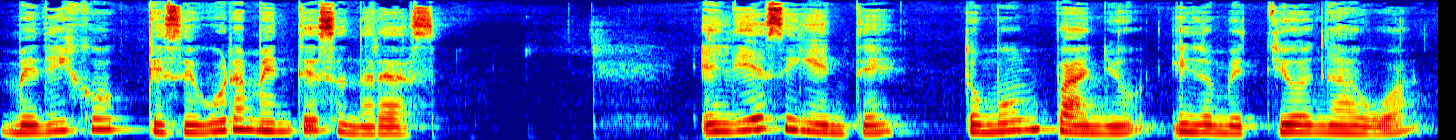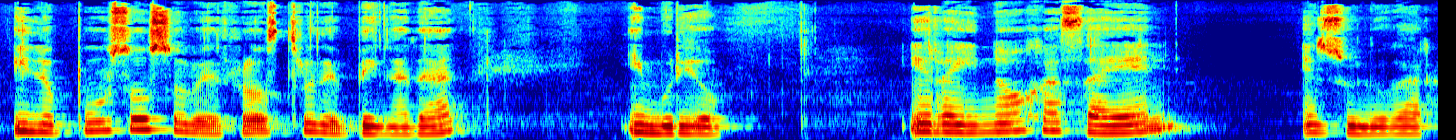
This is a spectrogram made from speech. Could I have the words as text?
Me dijo que seguramente sanarás. El día siguiente tomó un paño y lo metió en agua y lo puso sobre el rostro de Ben-Hadad y murió. Y reinó Hazael en su lugar.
